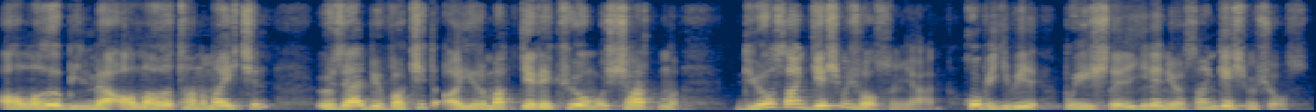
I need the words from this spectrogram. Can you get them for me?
Allah'ı bilme, Allah'ı tanıma için özel bir vakit ayırmak gerekiyor mu, şart mı diyorsan geçmiş olsun yani. Hobi gibi bu işle ilgileniyorsan geçmiş olsun.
